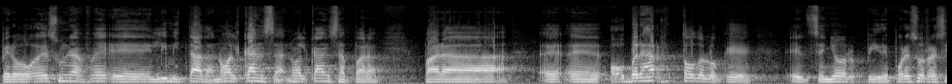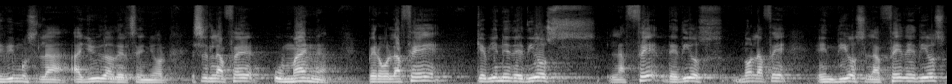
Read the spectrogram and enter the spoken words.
pero es una fe eh, limitada, no alcanza, no alcanza para, para eh, eh, obrar todo lo que el Señor pide. Por eso recibimos la ayuda del Señor. Esa es la fe humana, pero la fe que viene de Dios, la fe de Dios, no la fe en Dios, la fe de Dios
